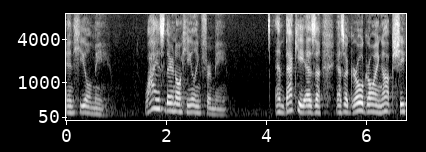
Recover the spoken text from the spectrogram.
and heal me? Why is there no healing for me? And Becky, as a, as a girl growing up, she,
